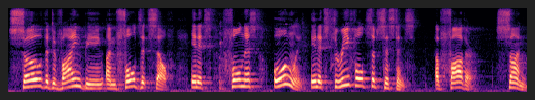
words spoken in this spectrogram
so the divine being unfolds itself in its fullness only in its threefold subsistence of Father, Son,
